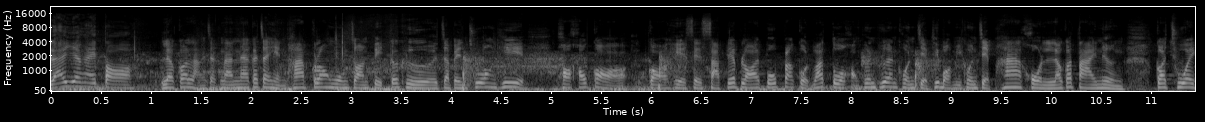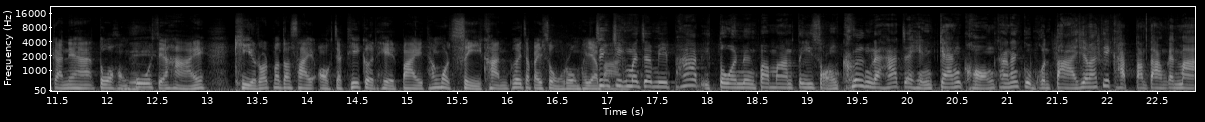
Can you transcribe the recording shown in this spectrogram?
และยังไงต่อ แล้วก็หลังจากนั้นนะก็จะเห็นภาพกล้องวงจรปิดก็คือ จะเป็นช่วงที่พอเขาก่อก่อเหตุเสร็จสับเรียบร้อยปุ๊บปรากฏว่าตัวของเพื่อนๆ คนเจ็บที่บอกมีคนเจ็บ 5 คน แล้วก็ตายหนึ่งก็ช่วยกันเนี่ยฮะตัวของผู้เสียหายขี่รถมอเตอร์ไซค์ออกจากที่เกิดเหตุไปทั้งหมด 4 คัน เพื่อจะไปส่งโรงพยาบาลจริง ๆ มันจะมีภาพอีกตัวหนึ่งประมาณตีสองครึ่งนะฮะจะเห็นแก๊งของทางด้านกลุ่มคนตายใช่ไหมที่ขับตามๆกันมา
